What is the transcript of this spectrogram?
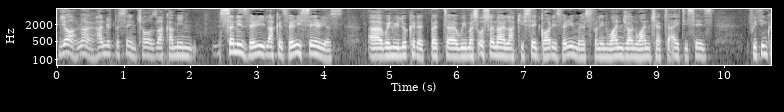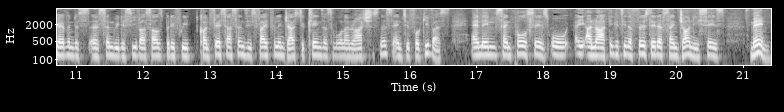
Yeah, no, hundred percent, Charles. Like, I mean, sin is very like it's very serious uh, when we look at it. But uh, we must also know, like you said, God is very merciful. In one John one chapter eight, He says, "If we think we haven't uh, sinned, we deceive ourselves. But if we confess our sins, He's faithful and just to cleanse us of all unrighteousness and to forgive us." And then Saint Paul says, or uh, no, I think it's in the first letter of Saint John. He says, "Men,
